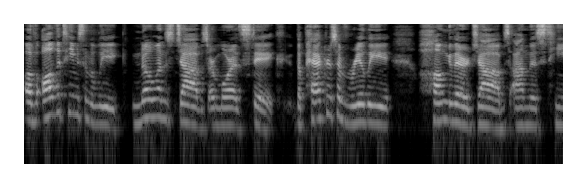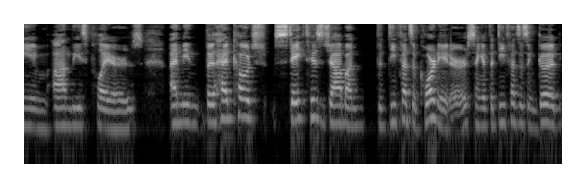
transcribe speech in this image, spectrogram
of all the teams in the league, no one's jobs are more at stake. The Packers have really hung their jobs on this team, on these players. I mean, the head coach staked his job on the defensive coordinator, saying if the defense isn't good,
